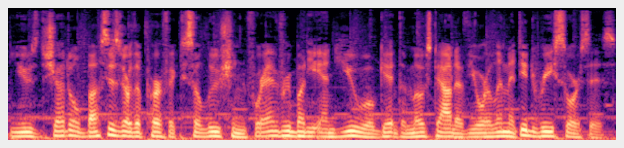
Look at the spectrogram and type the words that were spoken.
Used shuttle buses are the perfect solution for everybody and you will get the most out of your limited resources.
